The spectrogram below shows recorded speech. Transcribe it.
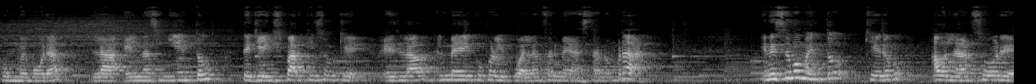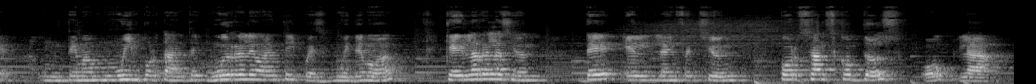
conmemora la, el nacimiento de James Parkinson, que es la, el médico por el cual la enfermedad está nombrada. En este momento quiero hablar sobre un tema muy importante, muy relevante y pues muy de moda, que es la relación de la infección por SARS-CoV-2 o la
